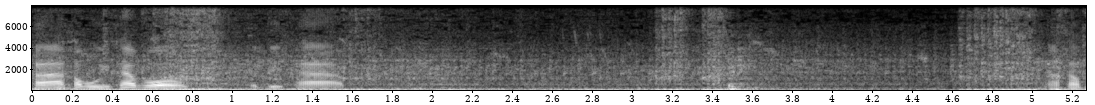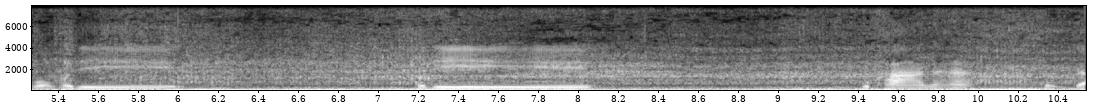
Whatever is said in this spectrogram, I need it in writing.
ครับ ขอบคุณครับผม สวัสดีครับ นะครับผมพอดีพอดีลูกค้านะฮะสนใจ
